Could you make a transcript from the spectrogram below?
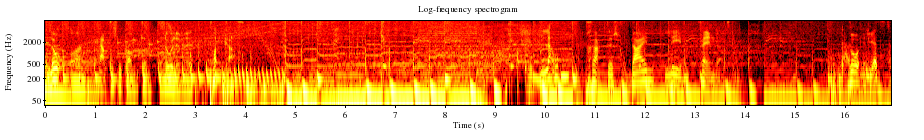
Hallo und herzlich willkommen zum No Limit Podcast. Wo Glauben praktisch dein Leben verändert. So, jetzt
